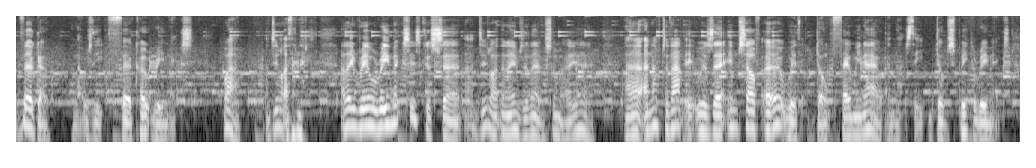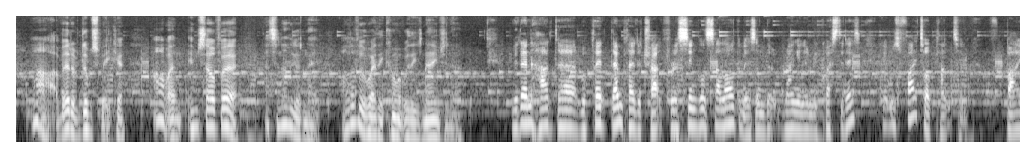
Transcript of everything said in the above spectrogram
Virgo, and that was the Fur Coat remix. Wow, I do like the name. Are they real remixes? Because uh, I do like the names of them somehow, yeah. Uh, and after that, it was uh, himself Er with Don't Fail Me Now, and that's the Dubspeeka remix. Ah, I've heard of Dubspeeka. Oh, and himself Er. That's another good name. I love the way they come up with these names, you know. We then had uh, we played then played a track for a single cell organism that rang in and requested it. It was Phytoplankton by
